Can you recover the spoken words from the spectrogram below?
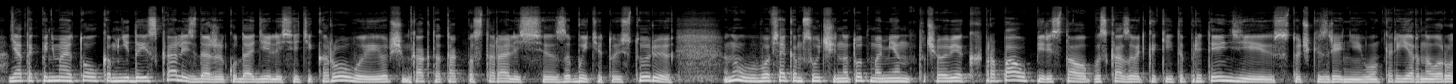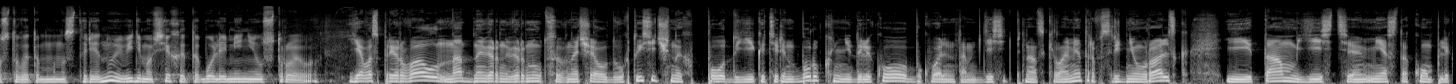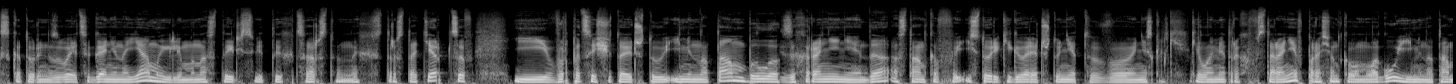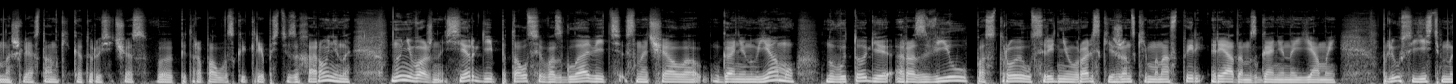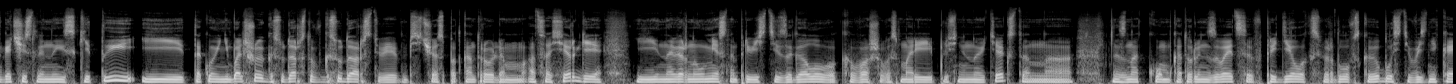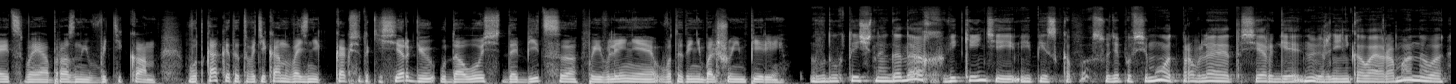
Я так понимаю, толком не доискались даже, куда делись эти коровы, и, в общем, как-то так постарались забыть эту историю. Ну, во всяком случае, на тот момент человек пропал, перестал высказывать какие-то претензии с точки зрения его карьерного роста в этом монастыре, ну и, видимо, всех это более-менее устроило. Я вас прервал, надо, наверное, вернуться в начало 2000-х под Екатеринбург, недалеко, буквально там 10-15 километров, Среднеуральск, и там есть место, комплекс, который называется Ганина Ямы или монастырь святых царственных страстотерпцев. И в РПЦ считают, что именно там было захоронение да, останков. Историки говорят, что нет, в нескольких километрах в стороне, в Поросенковом лагу, и именно там нашли останки, которые сейчас в Петропавловской крепости захоронены. Ну, неважно, Сергий пытался возглавить сначала Ганину Яму, но в итоге развил, построил Среднеуральский женский монастырь рядом с Ганиной Ямой. Плюс есть многочисленные скиты и такое небольшое государство в государстве сейчас под контролем отца Сергия. И, наверное, уместно привести заголовок вашего с Марией Плюсниной текста на знаком, который называется «В пределах Свердловской области возникает своеобразный Ватикан». Вот как этот Ватикан возник? Как все-таки Сергию удалось добиться появления вот этой небольшой империи? В 2000-х годах Викентий, епископ, судя по всему, отправляет Сергия, ну, вернее, Николая Романова,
